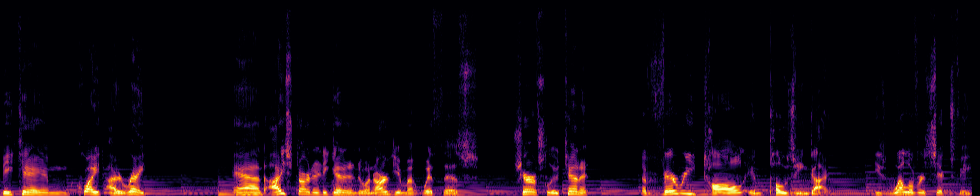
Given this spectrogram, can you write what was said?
became quite irate and I started to get into an argument with this sheriff's lieutenant a very tall, imposing guy. He's well over six feet.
